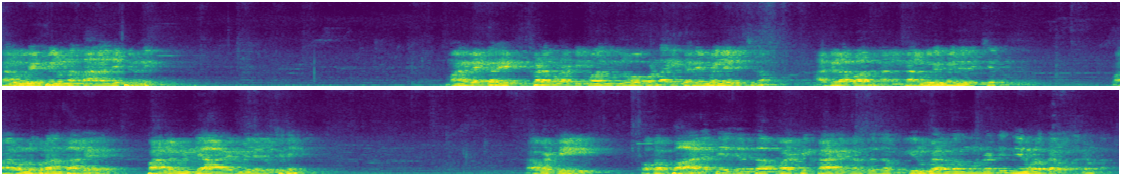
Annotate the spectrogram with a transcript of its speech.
నలుగురు ఎంపీలు ఉన్న స్థానాలు చెప్పిన నీకు. మన దగ్గర ఎక్కడ కూడా డిపాజిట్లు పోకుండా ఇద్దరు ఎమ్మెల్యేలు ఇచ్చినాం. ఆదిలాబాద్ నలుగురు ఎమ్మెల్యేలు ఇచ్చారు. మన రెండు ప్రాంతాలే పార్లమెంట్లో ఆరు ఎమ్మెల్యేలు వచ్చినాయి. కాబట్టి ఒక భారతీయ జనతా పార్టీ కార్యకర్తగా మీరు గర్వంగా ఉండండి నేను కూడా గర్వంగానే ఉన్నాను.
